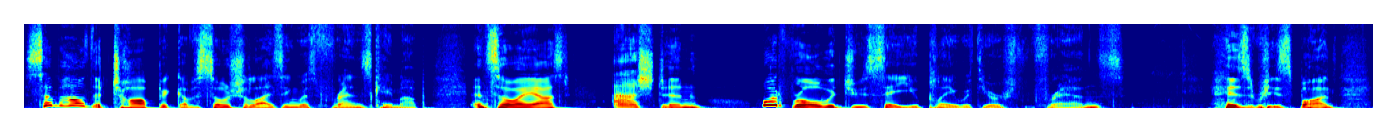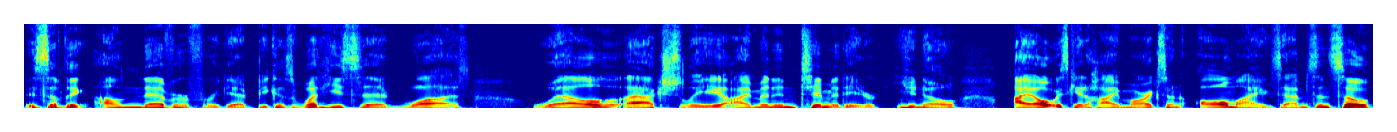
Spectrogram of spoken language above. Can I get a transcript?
somehow the topic of socializing with friends came up, and so I asked, Ashton, what role would you say you play with your friends? His response is something I'll never forget because what he said was, Well, actually, I'm an intimidator. You know, I always get high marks on all my exams, and so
